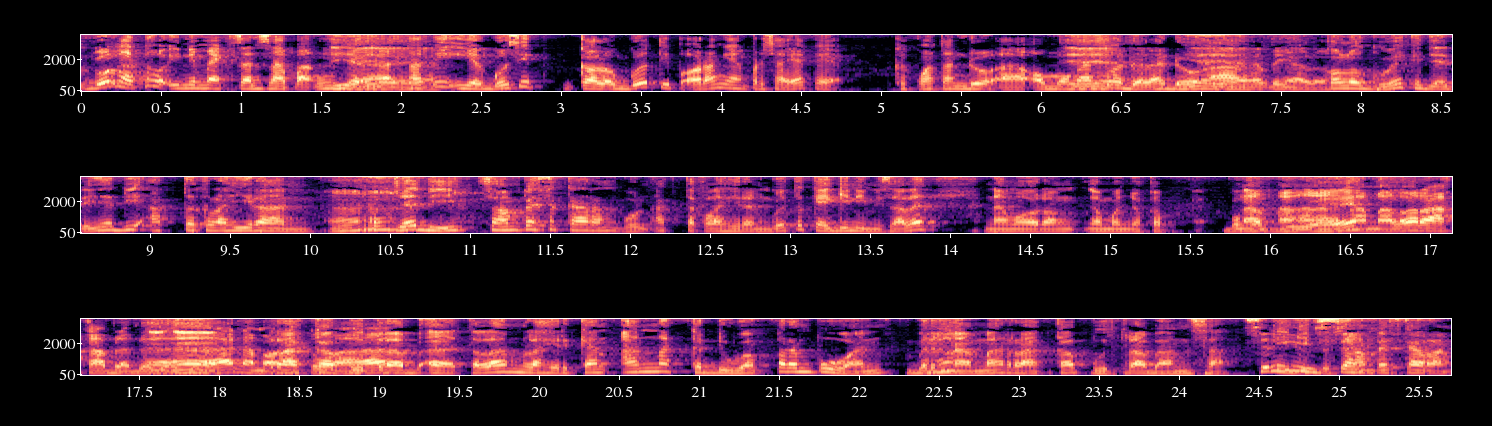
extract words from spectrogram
gue nggak tahu ini make sense apa enggak. Iya, iya, iya. tapi iya gue sih kalau gue tipe orang yang percaya kayak kekuatan doa omongan Iya, tuh adalah doa iya, iya. ngerti gak lo Kalau gue kejadiannya di akte kelahiran. Jadi sampai sekarang pun akte kelahiran gue tuh kayak gini. Misalnya nama orang nama nyokap bokap nama, gue. nama lo Raka bla bla bla, eh, nama Raka tua Putra eh, telah melahirkan anak kedua perempuan bernama Raka Putra Bangsa. Kayak gitu sampai sekarang.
